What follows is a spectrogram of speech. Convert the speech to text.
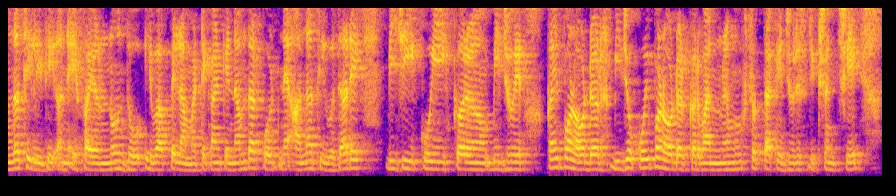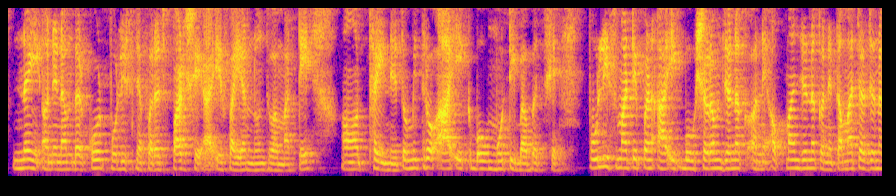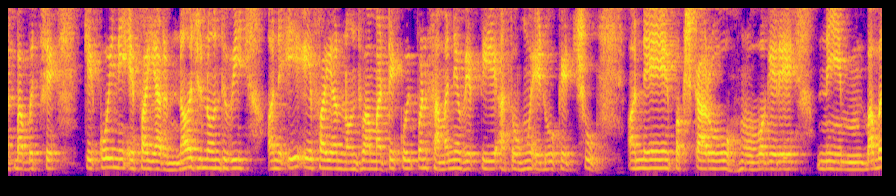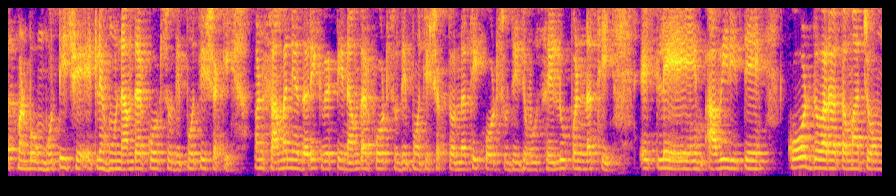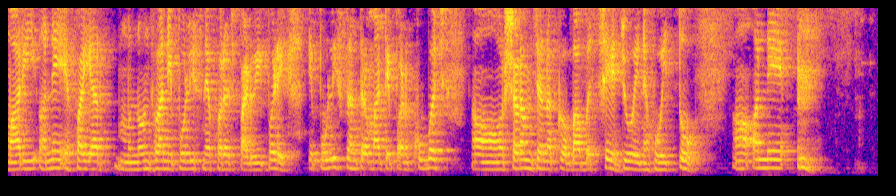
નથી લીધી અને એફઆઈઆર નોંધો એવા પહેલા માટે, કારણ કે નામદાર કોર્ટને આનાથી વધારે બીજી કોઈ કર, બીજું એ કંઈ પણ ઓર્ડર, બીજો કોઈ પણ ઓર્ડર કરવાનું સત્તા કે જ્યુરિસ્ડિક્શન છે નહીં અને નામદાર કોર્ટ પોલીસને ફરજ પાડશે આ એફઆઈઆર નોંધવા માટે થઈને. તો મિત્રો, આ એક બહુ મોટી બાબત છે. પોલીસ માટે પણ આ એક બહુ શરમજનક અને અપમાનજનક અને તમાચાજનક બાબત છે કે કોઈની એફઆઈઆર ન જ નોંધવી અને એ એફઆઈઆર નોંધવા માટે કોઈ પણ સામાન્ય વ્યક્તિએ, આ તો હું એડવોકેટ છું, અને પક્ષકારો વગેરેની બાબત પણ બહુ મોટી છે એટલે હું નામદાર કોર્ટ સુધી પહોંચી શકી. પણ સામાન્ય દરેક વ્યક્તિ નામદાર કોર્ટ સુધી પહોંચી શકતો નથી, કોર્ટ સુધી જવું સહેલું પણ નથી. એટલે આવી રીતે કોર્ટ દ્વારા તમાચો મારી અને એફઆઈઆર નોંધવાની પોલીસને ફરજ પાડવી પડે, એ પોલીસ તંત્ર માટે પણ ખૂબ જ શરમજનક બાબત છે જો એને હોય તો. અને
